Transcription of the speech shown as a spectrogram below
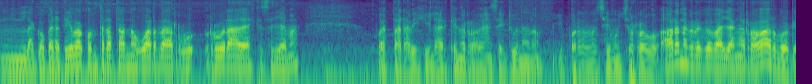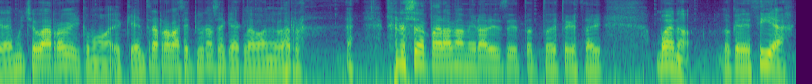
mm, la cooperativa contrata a unos guardas rurales que se llaman pues para vigilar que no roben aceituna, ¿no? Y por la noche hay mucho robo. Ahora no creo que vayan a robar porque hay mucho barro y como el que entra a robar aceituna se queda clavado en el barro. Pero no se para a mirar ese tonto este que está ahí. Bueno, lo que decía,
